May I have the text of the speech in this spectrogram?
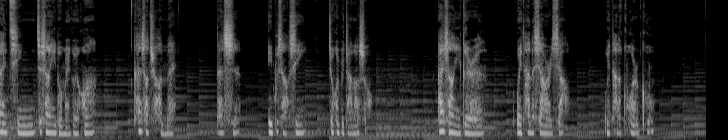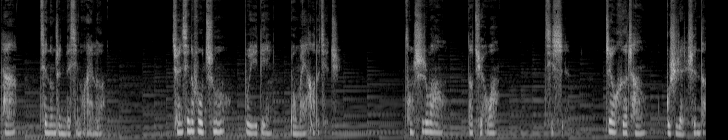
爱情就像一朵玫瑰花，看上去很美，但是，一不小心就会被扎到手。爱上一个人，为他的笑而笑，为他的哭而哭，他牵动着你的喜怒哀乐。全心的付出不一定有美好的结局。从失望到绝望，其实，这又何尝不是人生的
